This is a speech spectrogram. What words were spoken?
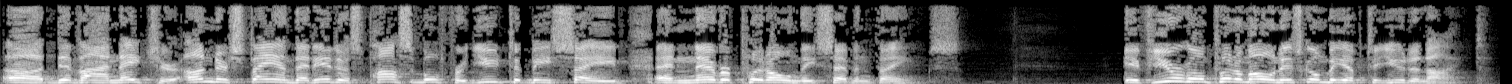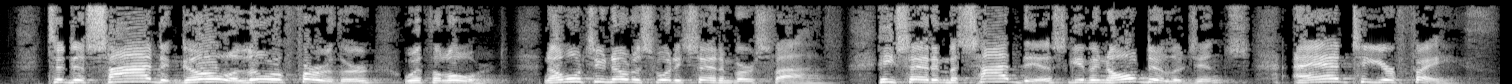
uh, divine nature. Understand that it is possible for you to be saved and never put on these seven things. If you're going to put them on, it's going to be up to you tonight to decide to go a little further with the Lord. Now I want you to notice what he said in verse 5. He said, and beside this, giving all diligence, add to your faith.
